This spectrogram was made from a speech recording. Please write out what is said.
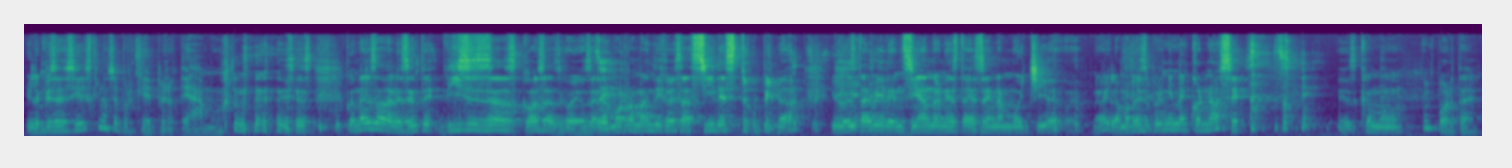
y le empieza a decir, es que no sé por qué, pero te amo. dices, cuando eres adolescente, dices esas cosas, güey. O sea, el amor romántico es así de estúpido. Y lo está evidenciando en esta escena muy chido, güey. ¿no? Y el amor le dice, pero ni me conoces. Es como, no importa.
